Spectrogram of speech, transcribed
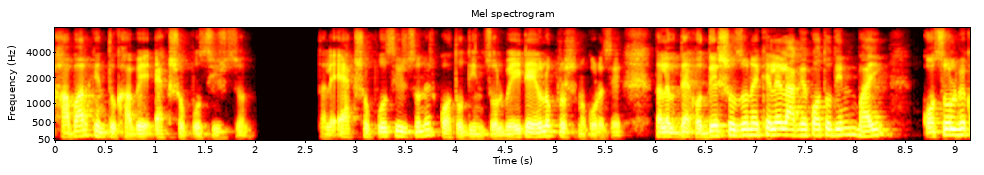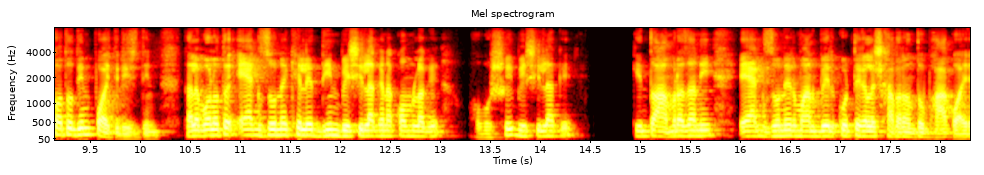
খাবার কিন্তু খাবে একশো পঁচিশ জন। তাহলে একশো পঁচিশ জনের কত দিন চলবে? এটাই হলো প্রশ্ন করেছে। তাহলে দেখো, দেড়শো জনে খেলে লাগে কতদিন ভাই? চলবে কতদিন? পঁয়ত্রিশ দিন। তাহলে বলো তো একজনে খেলে দিন বেশি লাগে না কম লাগে? অবশ্যই বেশি লাগে। কিন্তু আমরা জানি একজনের মান বের করতে গেলে সাধারণত ভাগ হয়।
